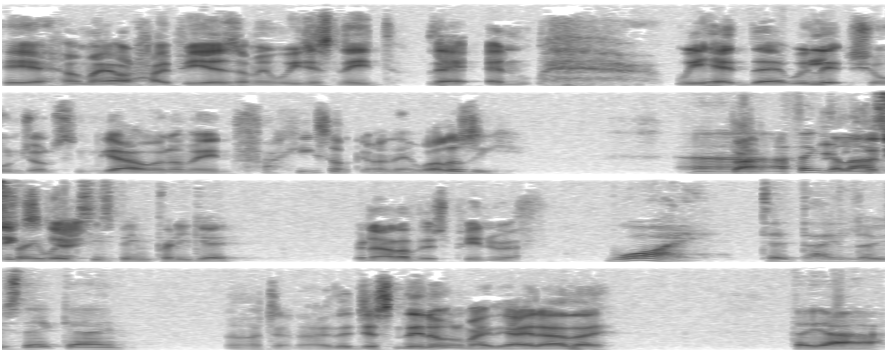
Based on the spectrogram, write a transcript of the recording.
Yeah, I mean, I'd hope he is. I mean, we just need that. And we had that. We let Shaun Johnson go, and I mean, fuck, he's not going that well, is he? Uh, But I think the the last next three weeks game- he's been pretty good. Ronaldo versus Penrith. Why did they lose that game? I don't know. They're just they're not going to make the eight, are they? They are.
